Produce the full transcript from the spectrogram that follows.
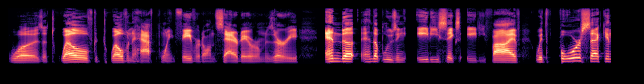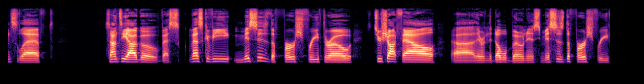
was a 12 to 12 and a half point favorite on Saturday over Missouri. End up end up losing 86-85 with 4 seconds left. Santiago Ves- Vescovi misses the first free throw, two shot foul. Uh, they're in the double bonus, misses the first free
